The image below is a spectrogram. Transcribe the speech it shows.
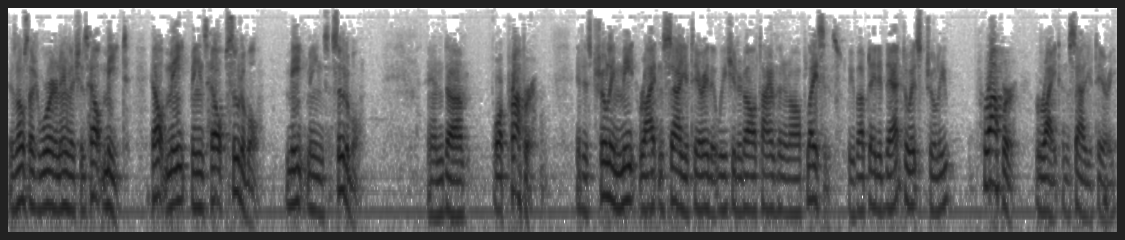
there's no such word in English as help meet. Help meet means help suitable. Meet means suitable. And, uh, or proper. It is truly meet, right, and salutary that we should at all times and in all places. We've updated that to it's truly proper right and salutary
